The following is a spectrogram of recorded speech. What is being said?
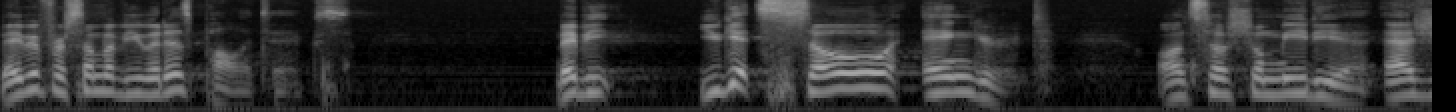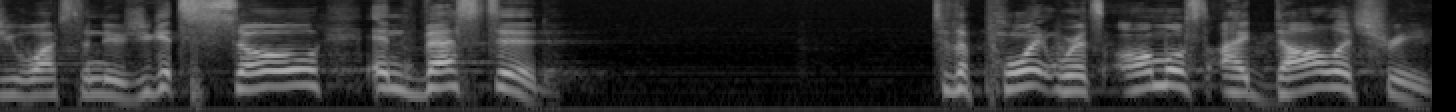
Maybe for some of you, it is politics. Maybe you get so angered on social media as you watch the news. You get so invested to the point where it's almost idolatry.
